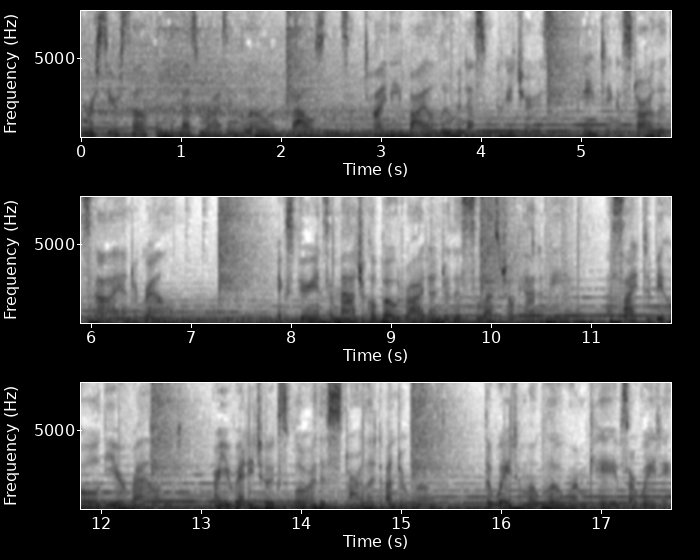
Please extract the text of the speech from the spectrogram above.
Immerse yourself in the mesmerizing glow of thousands of tiny bioluminescent creatures painting a starlit sky underground. Experience a magical boat ride under this celestial canopy, a sight to behold year round. Are you ready to explore this starlit underworld? The Waitomo Glowworm Caves are waiting.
